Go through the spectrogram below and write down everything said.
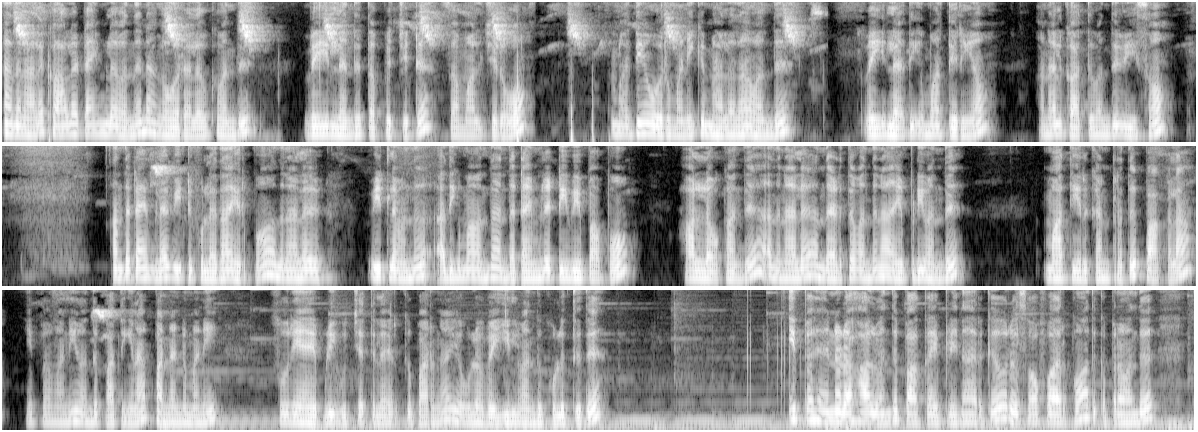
அதனால் காலை டைமில் வந்து நாங்கள் ஓரளவுக்கு வந்து வெயிலேருந்து தப்பிச்சிட்டு சமாளிச்சிடுவோம். மதியம் ஒரு மணிக்கு மேலே தான் வந்து வெயில் அதிகமாக தெரியும். ஆனால் காற்று வந்து வீசும். அந்த டைமில் வீட்டுக்குள்ளே தான் இருப்போம். அதனால் வீட்டில் வந்து அதிகமாக வந்து அந்த டைமில் டிவி பார்ப்போம். ஹாலில் உட்காந்து அதனால் அந்த இடத்த வந்து நான் எப்படி வந்து மாற்றியிருக்கேன்றது பார்க்கலாம். இப்போ மணி வந்து பார்த்திங்கன்னா பன்னெண்டு மணி. சூரியன் எப்படி உச்சத்தில் இருக்குது பாருங்கள் எவ்வளோ வெயில் வந்து கொளுத்துது. இப்போ என்னோடய ஹால் வந்து பார்க்க இப்படி தான் இருக்குது ஒரு சோஃபா இருக்கும். அதுக்கப்புறம் வந்து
